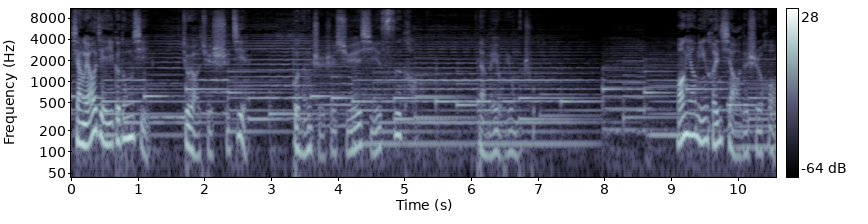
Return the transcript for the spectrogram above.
想了解一个东西，就要去实践，不能只是学习思考，那没有用处。王阳明很小的时候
